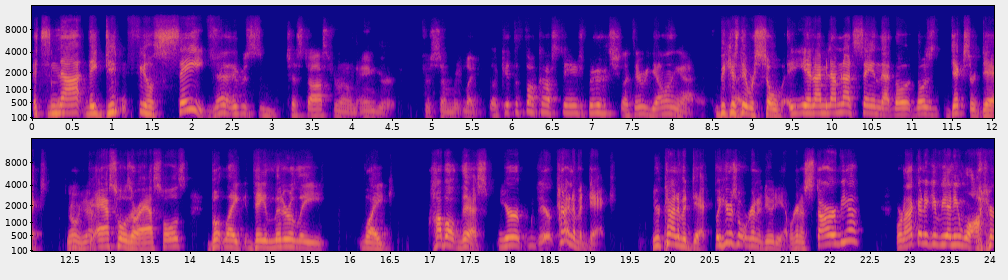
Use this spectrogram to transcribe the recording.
It's Yeah. not, they didn't feel safe. Yeah, it was testosterone anger for some reason. Like, like, get the fuck off stage, bitch. Like they were yelling at it. Because they were so, and I mean, I'm not saying that those, those dicks are dicks. Oh yeah. assholes are assholes, but like they literally like, how about this? You're you're kind of a dick. You're kind of a dick. But here's what we're gonna do to you. We're gonna starve you. We're not gonna give you any water,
